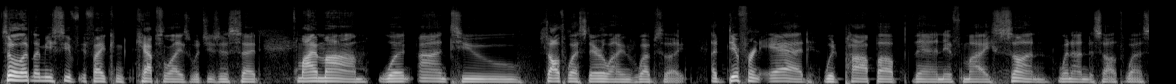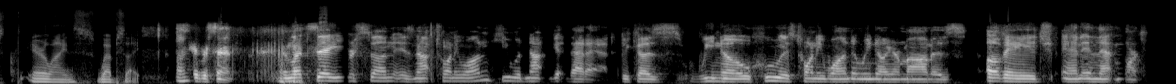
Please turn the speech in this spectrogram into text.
So let, let me see if, if I can capsulize what you just said. My mom went on to Southwest Airlines website a different ad would pop up than if my son went on to Southwest Airlines website. 100%. And let's say your son is not 21, he would not get that ad because we know who is 21 and we know your mom is of age and in that market.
